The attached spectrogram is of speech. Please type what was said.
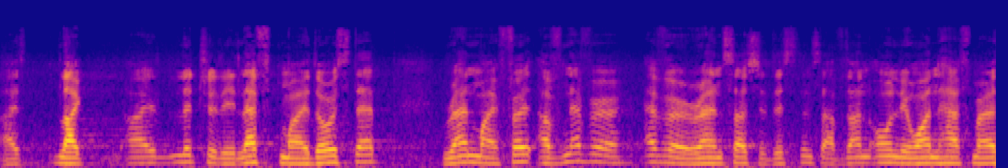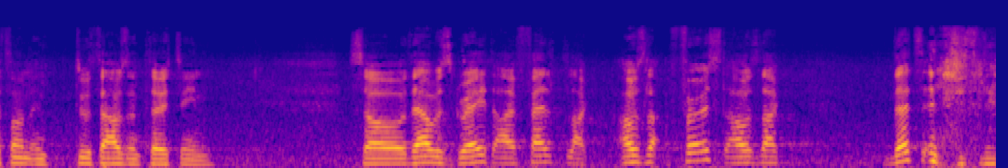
I like I literally left my doorstep, ran my first. I've never ever ran such a distance. I've done only one half marathon in 2013. So that was great. I felt like I was like first. I was like, that's interesting.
